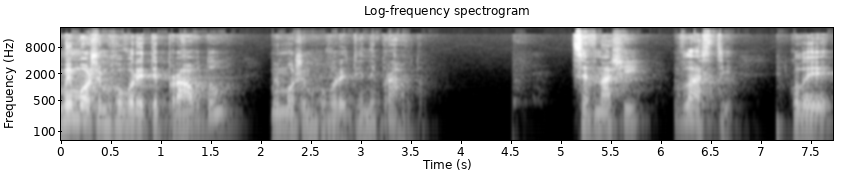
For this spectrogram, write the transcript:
Ми можемо говорити правду, ми можемо говорити неправду. Це в нашій власті. Коли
